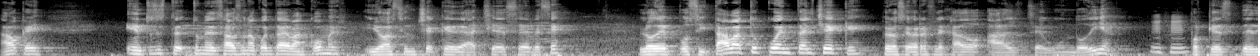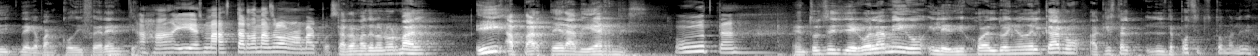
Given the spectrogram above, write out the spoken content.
Ah, ok. Y entonces te- tú me dabas una cuenta de Bancomer y yo hacía un cheque de HSBC. Lo depositaba a tu cuenta el cheque, pero se ve reflejado al segundo día, porque es de, de banco diferente. Ajá, y es más, tarda más de lo normal, pues. Tarda más de lo normal. Y aparte era viernes. Puta. Entonces llegó el amigo y le dijo al dueño del carro, aquí está el, el depósito, toma, le dijo.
